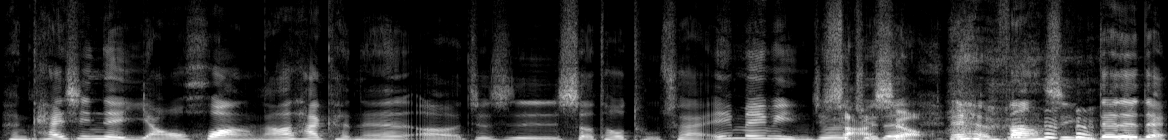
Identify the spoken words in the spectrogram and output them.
很开心的摇晃，然后它可能呃就是舌头吐出来，哎，maybe 你就会觉得哎笑很放心，对对对。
